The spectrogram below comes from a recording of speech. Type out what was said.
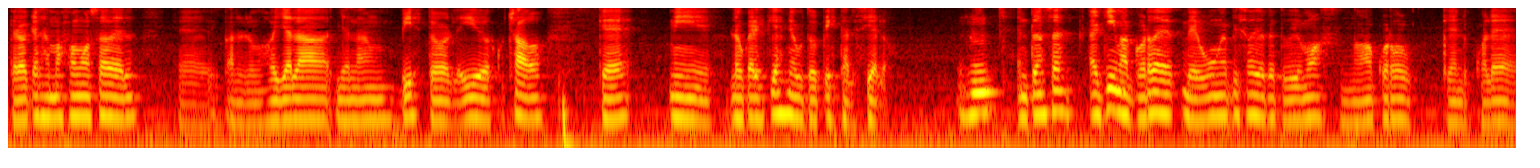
creo que es la más famosa de él, que a lo mejor ya la, ya la han visto, leído, escuchado, que es mi, la Eucaristía es mi autopista al cielo. Entonces aquí me acordé de un episodio que tuvimos, no me acuerdo qué, cuál es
